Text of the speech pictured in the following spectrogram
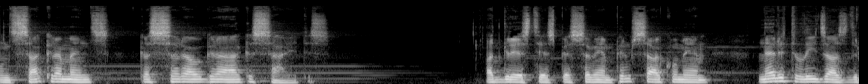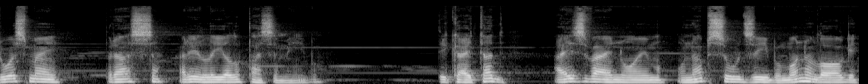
un sakraments, kas sarauj grēka saites. Atgriezties pie saviem pirmsākumiem, nereti līdzās drosmei, prasa arī lielu pazemību. Tikai tad, kad aizvainojumu un apsūdzību monologi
